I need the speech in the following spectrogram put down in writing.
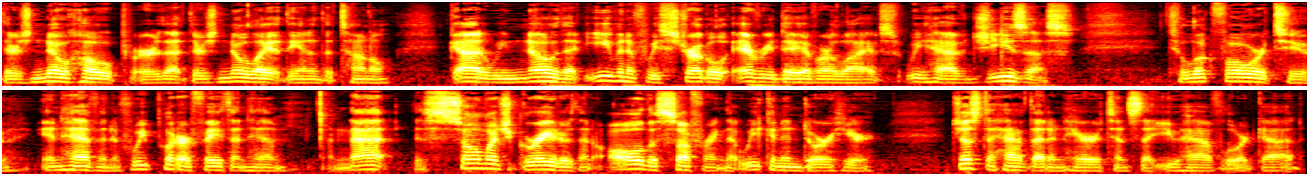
there's no hope or that there's no light at the end of the tunnel. God, we know that even if we struggle every day of our lives, we have Jesus to look forward to in heaven if we put our faith in Him. And that is so much greater than all the suffering that we can endure here just to have that inheritance that you have, Lord God.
